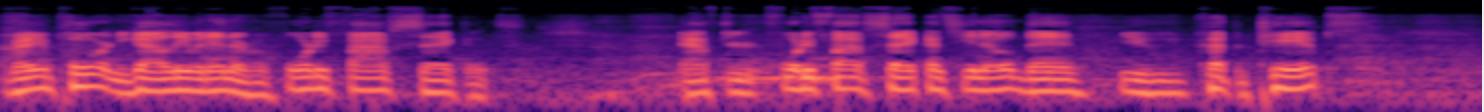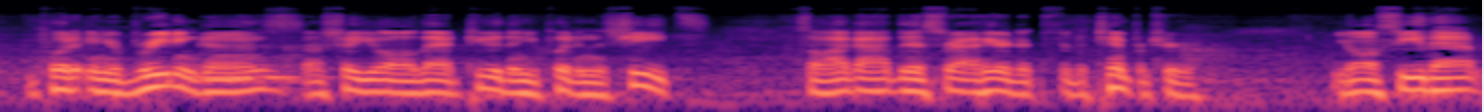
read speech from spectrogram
Very important. You gotta leave it in there for 45 seconds. After 45 seconds, you know, then you cut the tips, put it in your breeding guns. I'll show you all that too. Then you put in the sheaths. So I got this right here for the temperature. You all see that?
